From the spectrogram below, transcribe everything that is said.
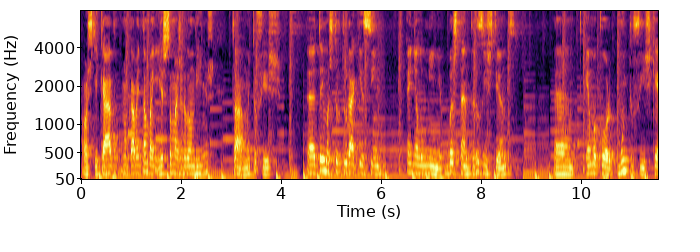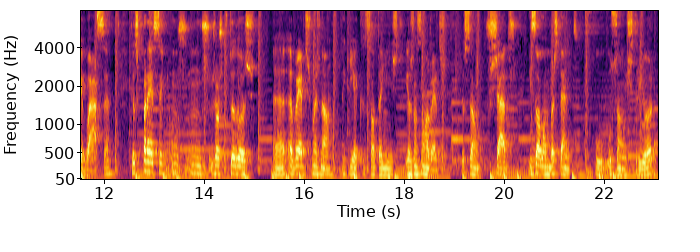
ao esticado não cabem tão bem. Estes são mais redondinhos, está muito fixe. Uh, tem uma estrutura aqui assim em alumínio bastante resistente, uh, é uma cor muito fixe que é baça. Eles parecem uns, uns escutadores uh, abertos, mas não, aqui é que só tem isto, eles não são abertos, eles são fechados isolam bastante o, o som exterior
